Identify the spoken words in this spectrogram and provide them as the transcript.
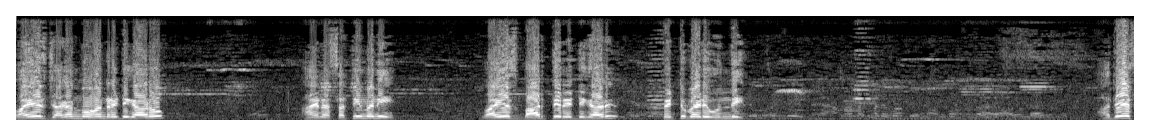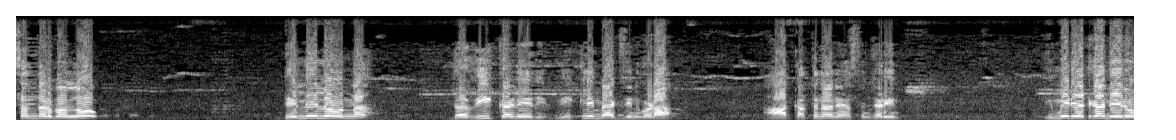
వైఎస్ జగన్మోహన్ రెడ్డి గారు ఆయన సతీమణి వైఎస్ భారతిరెడ్డి గారు పెట్టుబడి ఉంది. అదే సందర్భంలో ఢిల్లీలో ఉన్న ద వీక్ అనేది వీక్లీ మ్యాగజైన్ కూడా ఆ కథనాన్ని వేస్తాం జరిగింది. ఇమ్మీడియట్గా నేను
